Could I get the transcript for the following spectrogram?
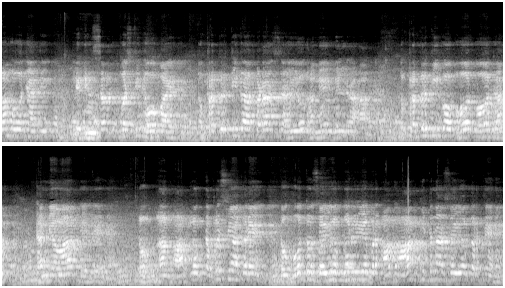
कम हो जाती। लेकिन सब उपस्थित हो पाए तो प्रकृति का बड़ा सहयोग हमें मिल रहा है। तो प्रकृति को बहुत बहुत हम धन्यवाद देते हैं। तो अब आप लोग तपस्या करें तो वो तो सहयोग कर रही है, पर अब आप कितना सहयोग करते हैं?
